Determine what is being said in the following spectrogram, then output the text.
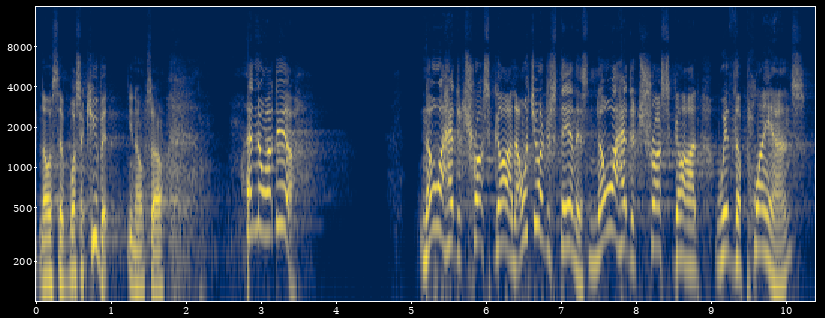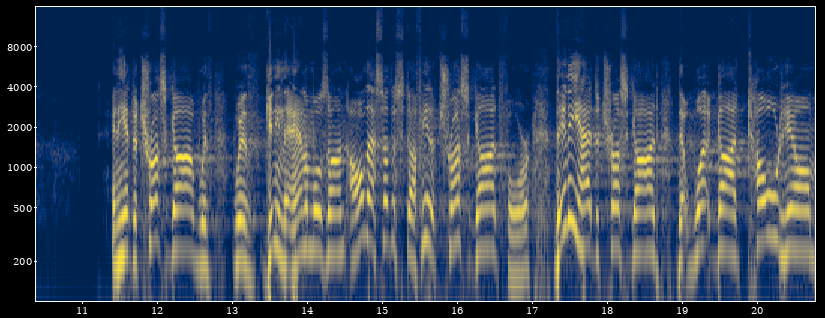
Noah said, What's a cubit? You know, so I had no idea. Noah had to trust God. I want you to understand this. Noah had to trust God with the plans, and he had to trust God with, with getting the animals on, all that other stuff. He had to trust God for. Then he had to trust God that what God told him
